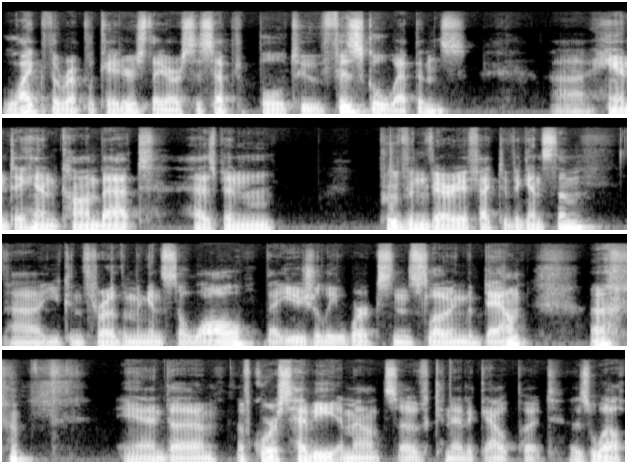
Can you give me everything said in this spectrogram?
like the replicators, they are susceptible to physical weapons, Hand to hand combat has been proven very effective against them. Uh, you can throw them against a wall, that usually works in slowing them down. Uh, and um, of course, heavy amounts of kinetic output as well.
